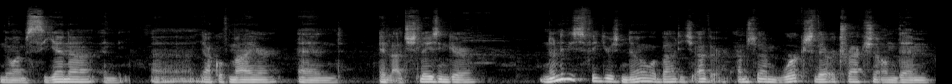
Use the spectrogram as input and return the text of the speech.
Noam Sienna and uh, Jakob Meyer and Elad Schlesinger, None of these figures know about each other. Amsterdam works their attraction on them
